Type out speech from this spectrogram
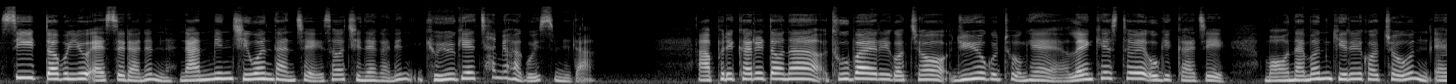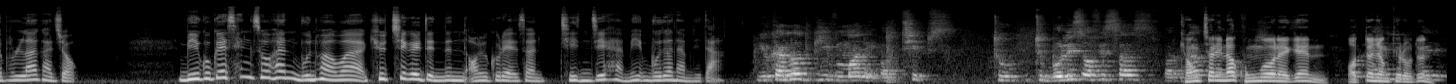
CWS라는 난민 지원 단체에서 진행하는 교육에 참여하고 있습니다. 아프리카를 떠나 두바이를 거쳐 뉴욕을 통해 랭캐스터에 오기까지 머나먼 길을 거쳐온 에블라 가족. 미국의 생소한 문화와 규칙을 듣는 얼굴에선 진지함이 묻어납니다. You cannot give money or tips 경찰이나 공무원에겐 어떤 형태로든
